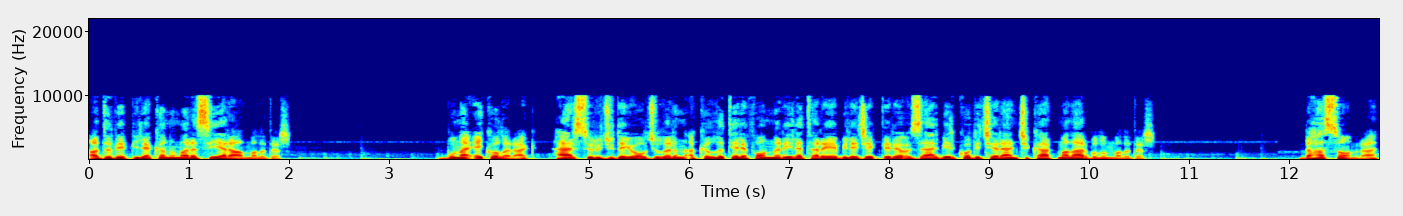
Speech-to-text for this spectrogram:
adı ve plaka numarası yer almalıdır. Buna ek olarak, her sürücüde yolcuların akıllı telefonlarıyla tarayabilecekleri özel bir kod içeren çıkartmalar bulunmalıdır. Daha sonra,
